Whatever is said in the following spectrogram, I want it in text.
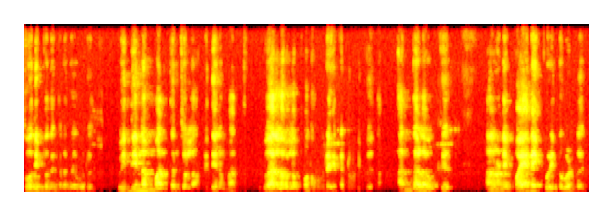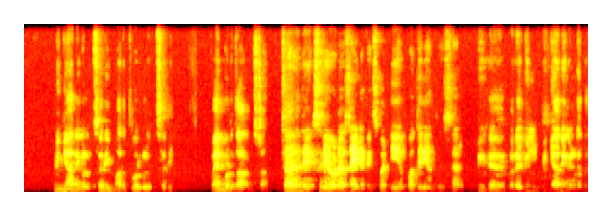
சோதிப்பதுங்கிறது ஒரு வித்தின் அ மந்த்னு சொல்லலாம். வித்தின் அ மந்த் வேற லெவலில் போன ஒரே கண்டுபிடிப்பு தான் அந்த அளவுக்கு அதனுடைய பயனை புரிந்து கொண்டு விஞ்ஞானிகளும் சரி மருத்துவர்களும் சரி பயன்படுத்த ஆரம்பிச்சிட்டாங்க. சார் இந்த எக்ஸ்ரேயோட சைடு எஃபெக்ட்ஸ் பற்றி எப்போ தெரிய வந்தது சார்? மிக விரைவில் விஞ்ஞானிகள் அதை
